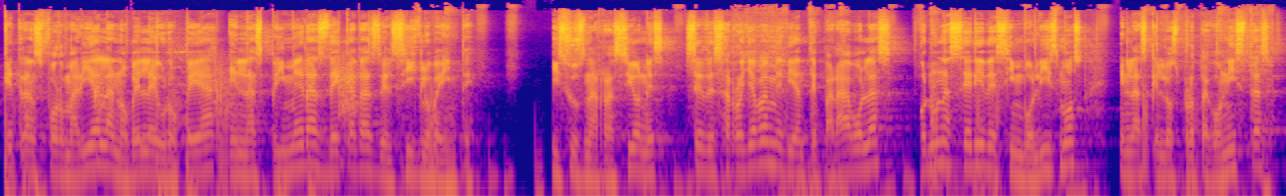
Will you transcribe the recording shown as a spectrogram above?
que transformaría la novela europea en las primeras décadas del siglo XX. Y sus narraciones se desarrollaban mediante parábolas con una serie de simbolismos en las que los protagonistas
